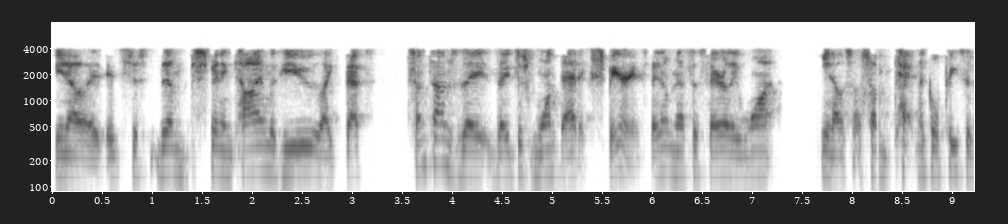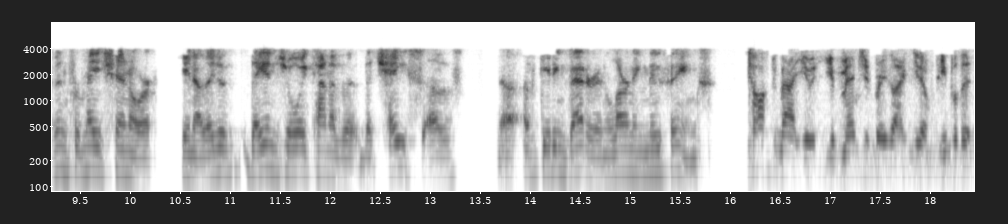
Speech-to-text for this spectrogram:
you know it, it's just them spending time with you. Like that's sometimes they they just want that experience. They don't necessarily want you know some technical piece of information or you know they just they enjoy kind of the the chase of uh, of getting better and learning new things talked about you you mentioned pretty like you know people that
